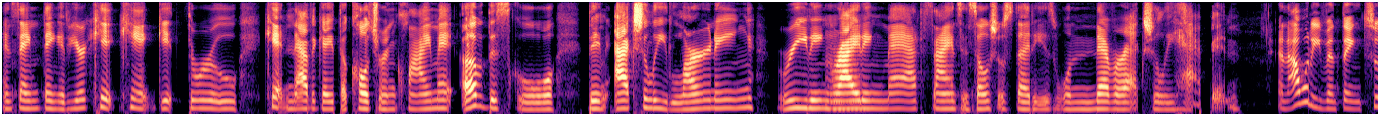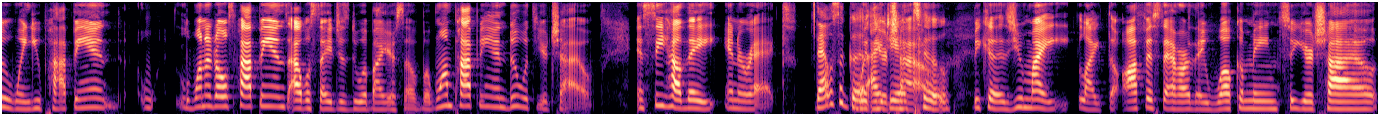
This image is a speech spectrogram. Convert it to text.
And same thing, if your kid can't get through, can't navigate the culture and climate of the school, then actually learning, reading, mm-hmm. writing, math, science, and social studies will never actually happen. And I would even think too when you pop in, one of those pop ins, I would say just do it by yourself. But one pop in, do with your child and see how they interact That was a good idea child. too. Because you might like the office staff. Are they welcoming to your child?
